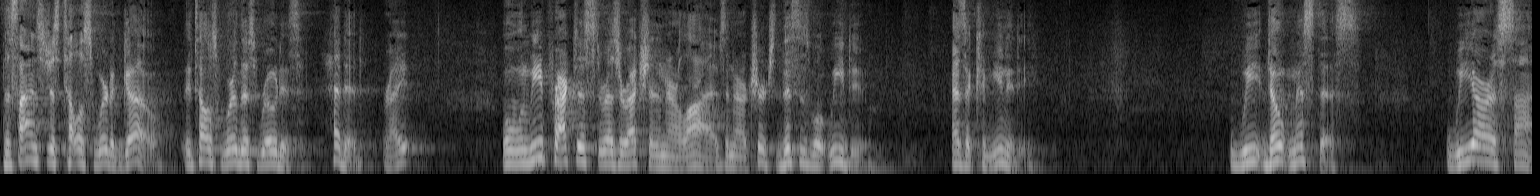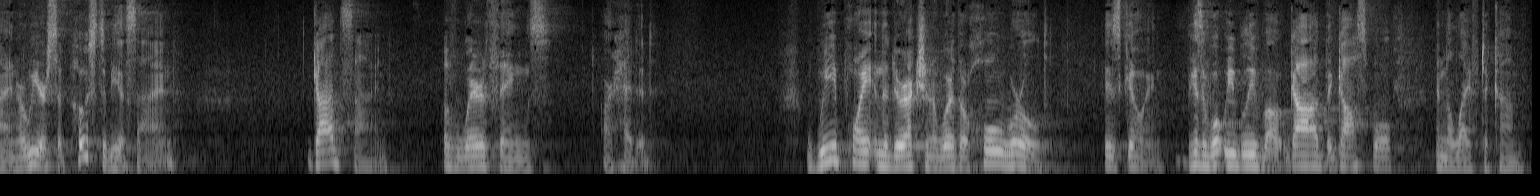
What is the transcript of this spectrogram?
the signs just tell us where to go. They tell us where this road is headed, right? Well, when we practice the resurrection in our lives, in our church, this is what we do as a community. We don't miss this. We are a sign, or we are supposed to be a sign, God's sign of where things are headed. We point in the direction of where the whole world is going because of what we believe about God, the gospel, and the life to come.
